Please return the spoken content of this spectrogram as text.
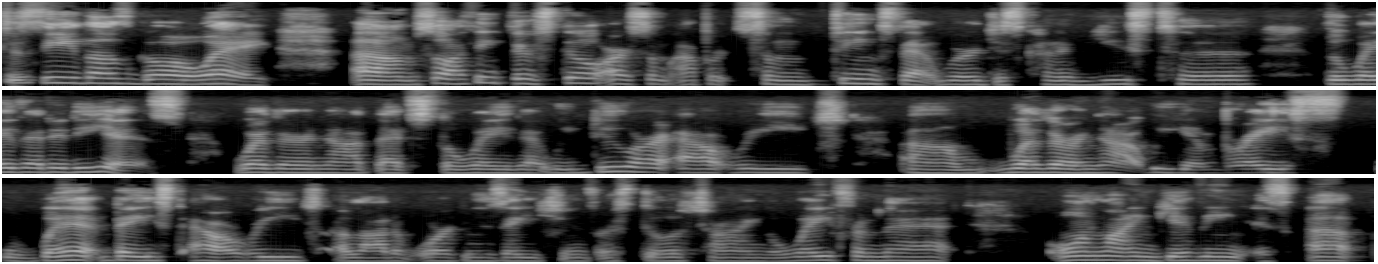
to see those go away. Um, so i think there still are some oppor- some things that we're just kind of used to the way that it is whether or not that's the way that we do our outreach, um, whether or not we embrace web based outreach. A lot of organizations are still shying away from that. Online giving is up.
